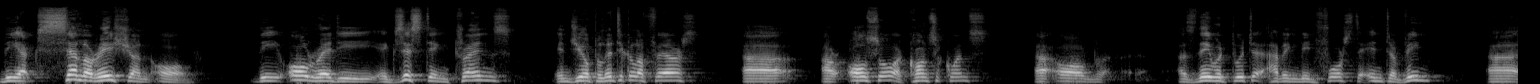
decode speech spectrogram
The acceleration of the already existing trends in geopolitical affairs uh, are also a consequence uh, of, as they would put it, having been forced to intervene uh,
